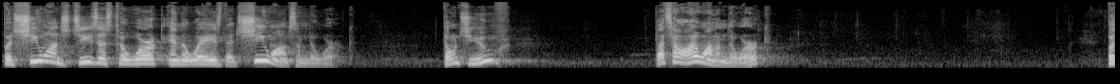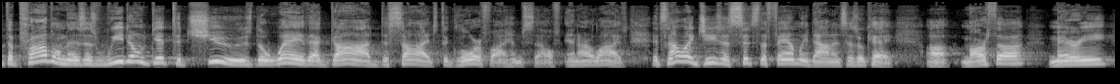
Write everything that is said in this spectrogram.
but she wants Jesus to work in the ways that she wants him to work. Don't you? That's how I want him to work. But the problem is, is we don't get to choose the way that God decides to glorify himself in our lives. It's not like Jesus sits the family down and says, okay, uh, Martha, Mary,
